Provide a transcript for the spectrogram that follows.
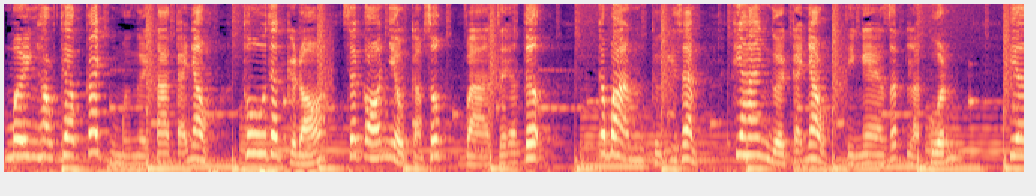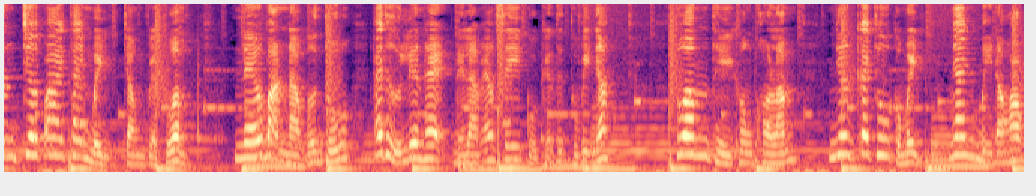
Mình học theo cách mà người ta cãi nhau, thu theo kiểu đó sẽ có nhiều cảm xúc và dễ ấn tượng. Các bạn cứ nghĩ xem, khi hai người cãi nhau thì nghe rất là cuốn. Hiện chưa có ai thay mình trong việc thu âm. Nếu bạn nào có hứng thú, hãy thử liên hệ để làm MC của kiến thức thú vị nhé. Thu âm thì không khó lắm, nhưng cách thu của mình nhanh bị đau họng,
